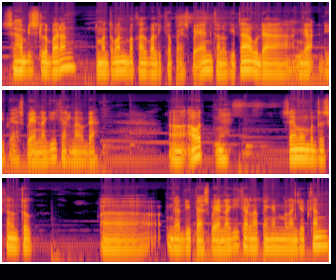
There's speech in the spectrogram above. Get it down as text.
sehabis lebaran teman-teman bakal balik ke PSBN kalau kita udah nggak di PSBN lagi karena udah uh, out ya saya memutuskan untuk uh, nggak di PSBN lagi karena pengen melanjutkan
